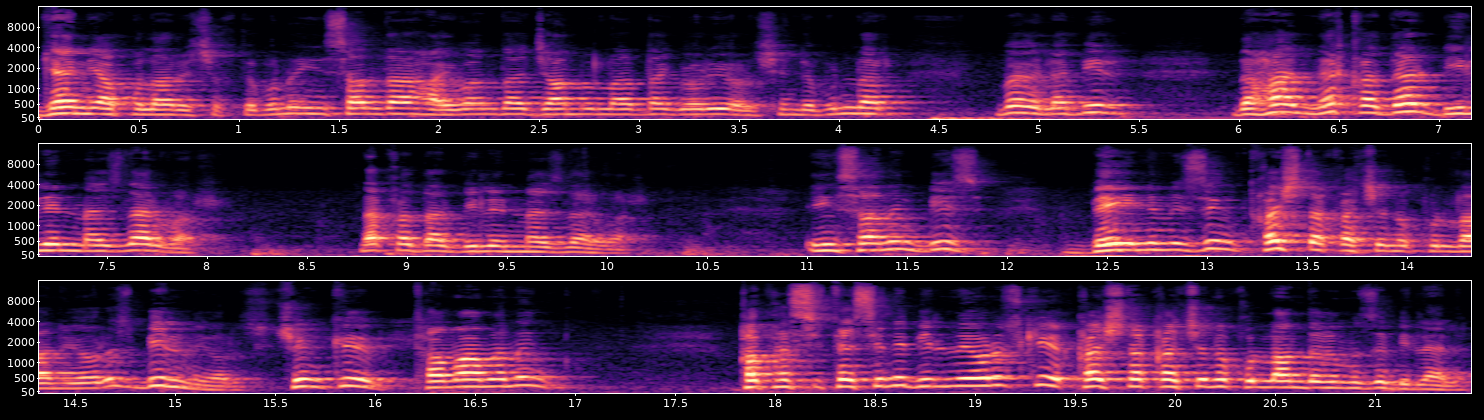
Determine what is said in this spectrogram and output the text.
gen yapıları çıktı. Bunu insanda, hayvanda, canlılarda görüyoruz. Şimdi bunlar böyle bir daha ne kadar bilinmezler var. Ne kadar bilinmezler var. İnsanın biz beynimizin kaçta kaçını kullanıyoruz bilmiyoruz. Çünkü tamamının kapasitesini bilmiyoruz ki kaçta kaçını kullandığımızı bilelim.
